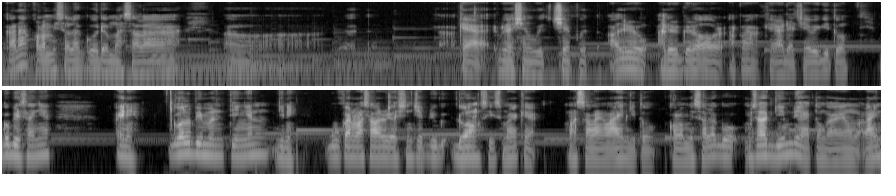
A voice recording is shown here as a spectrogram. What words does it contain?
Karena kalau misalnya gue ada masalah uh, kayak relation with chip with other other girl or apa kayak ada cewek gitu gue biasanya ini gue lebih mentingin gini bukan masalah relationship juga doang sih sebenarnya kayak masalah yang lain gitu. Kalau misalnya gue misalnya game deh atau nggak yang lain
